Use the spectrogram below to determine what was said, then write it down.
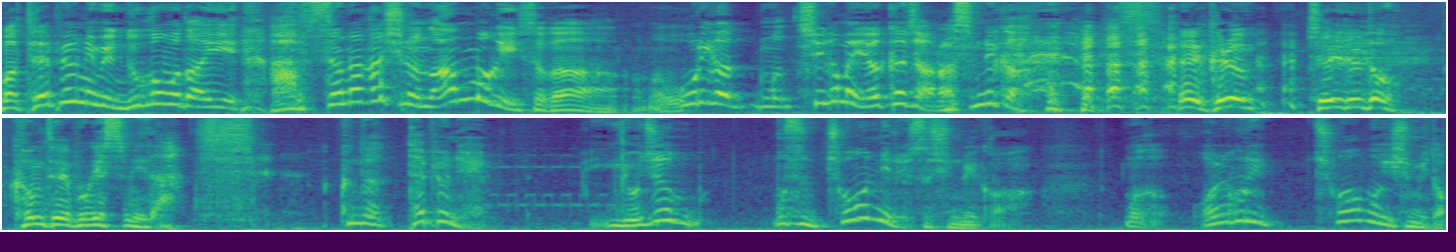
뭐 대표님이 누구보다 이 앞서 나가시는 안목에 있어가 뭐 우리가 뭐 지금의 여기까지 않았습니까? 네, 그럼 저희들도 검토해 보겠습니다. 근데 대표님 요즘 무슨 좋은 일 있으십니까? 뭐 얼굴이 좋아 보이십니다.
